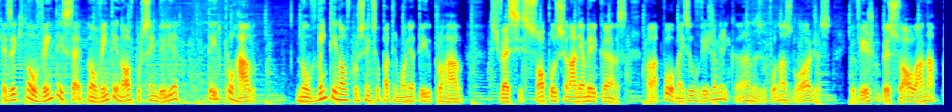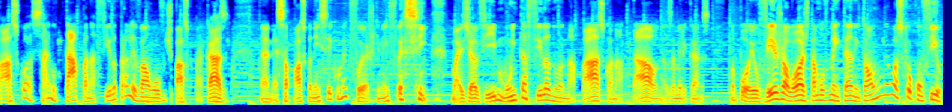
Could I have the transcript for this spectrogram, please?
Quer dizer que 97, 99% dele ia ter ido para o ralo. 99% do seu patrimônio ia ter ido pro ralo. Se tivesse só posicionado em Americanas. Falar, pô, mas eu vejo Americanas, eu vou nas lojas, eu vejo que o pessoal lá na Páscoa sai no tapa na fila para levar um ovo de Páscoa para casa. É, nessa Páscoa nem sei como é que foi, acho que nem foi assim, mas já vi muita fila no, na Páscoa, Natal, nas Americanas. Então, pô, eu vejo a loja, tá movimentando, então é um negócio que eu confio,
